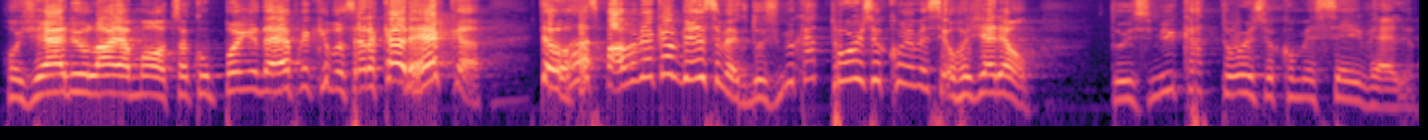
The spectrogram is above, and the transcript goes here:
Rogério Laia Motos, acompanha da época que você era careca. Então, eu raspava minha cabeça, velho. 2014 eu comecei. Ô, Rogério, 2014 eu comecei, velho.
